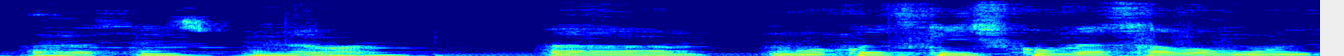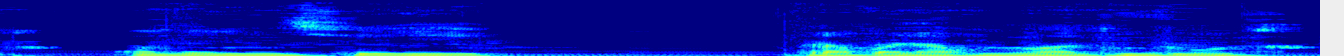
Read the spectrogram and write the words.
Interessante, bem da hora. Uh, uma coisa que a gente conversava muito quando a gente trabalhava do lado um do outro.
